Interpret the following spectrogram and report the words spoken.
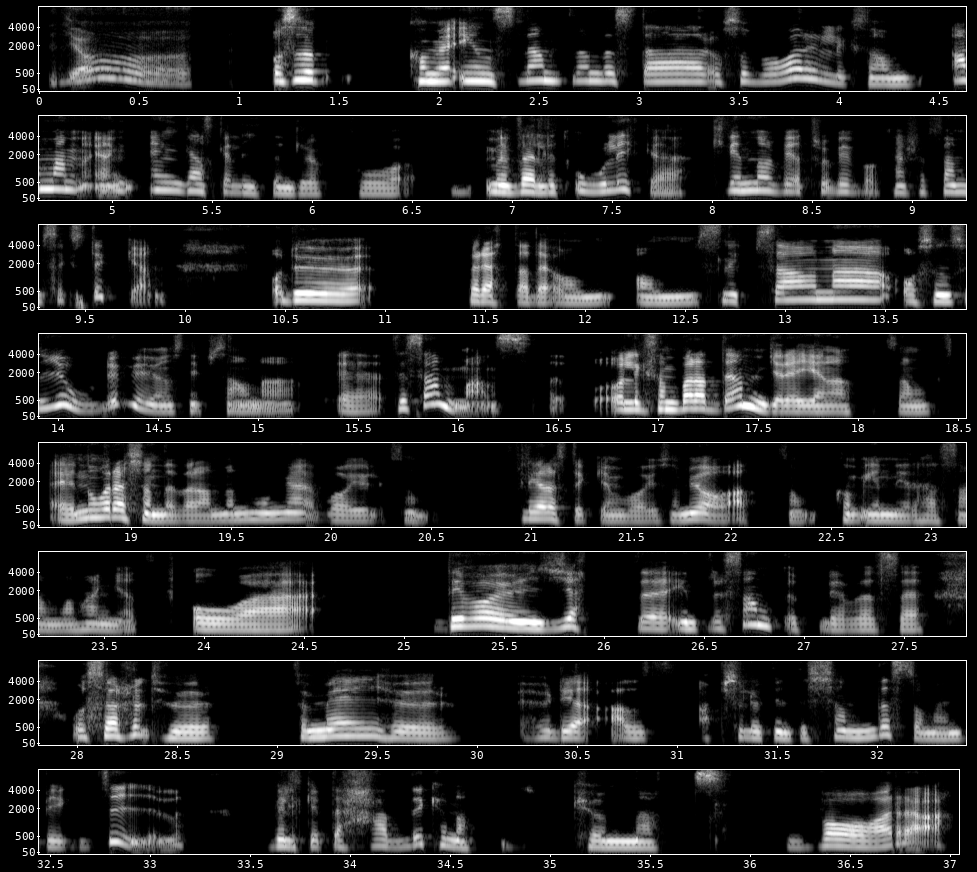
ja. Och så kom jag insläntrandes där och så var det liksom, ja, men en, en ganska liten grupp på, med väldigt olika kvinnor. Jag tror vi var kanske fem, sex stycken. Och du berättade om, om snippsauna och sen så gjorde vi ju en snippsauna eh, tillsammans. Och liksom bara den grejen att liksom, eh, några kände varandra, men många var ju liksom, flera stycken var ju som jag, att som kom in i det här sammanhanget. Och eh, det var ju en jätteintressant upplevelse och särskilt hur, för mig, hur hur det alls, absolut inte kändes som en big deal, vilket det hade kunnat, kunnat vara.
